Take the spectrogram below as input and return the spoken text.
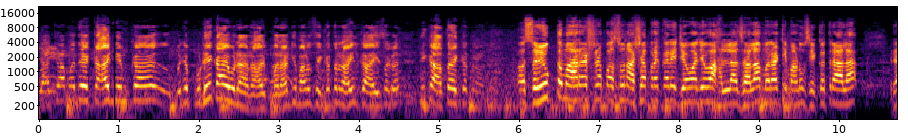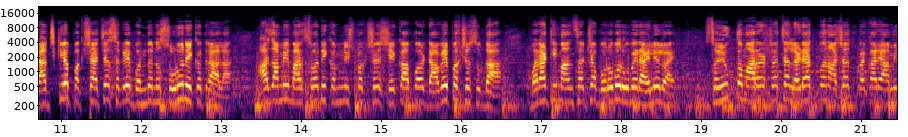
याच्यामध्ये काय नेमकं म्हणजे पुढे काय होणार? मराठी माणूस एकत्र राहील का? हे सगळं ठीक आहे आता एकत्र संयुक्त महाराष्ट्रापासून अशा प्रकारे जेव्हा जेव्हा हल्ला झाला मराठी माणूस एकत्र आला. राजकीय पक्षाचे सगळे बंधनं सोडून एकत्र आला. आज आम्ही मार्क्सवादी कम्युनिस्ट पक्ष शेकाप डावे पक्ष सुद्धा मराठी माणसाच्या बरोबर उभे राहिलेलो आहे. संयुक्त महाराष्ट्राच्या लढ्यात पण अशाच प्रकारे आम्ही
